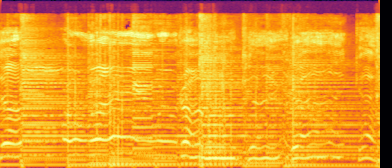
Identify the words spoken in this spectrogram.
จำเอาไว้ว่าเราเคยรักกัน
